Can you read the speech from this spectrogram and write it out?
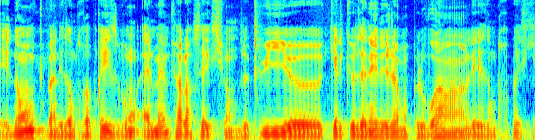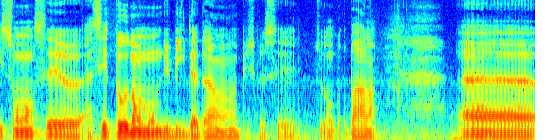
Et donc, ben, les entreprises vont elles-mêmes faire leur sélection. Depuis quelques années déjà, on peut le voir, hein, les entreprises qui sont lancées assez tôt dans le monde du big data, hein, puisque c'est ce dont on parle, euh,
